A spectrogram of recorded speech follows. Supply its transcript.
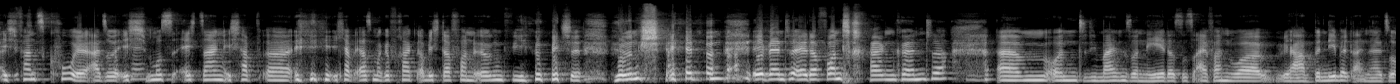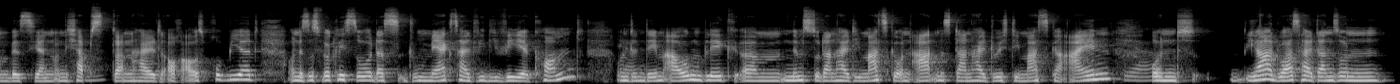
Ich fand's cool. Also okay. ich muss echt sagen, ich habe äh, ich hab erstmal gefragt, ob ich davon irgendwie welche Hirnschäden eventuell davon tragen könnte. Ähm, und die meinten so, nee, das ist einfach nur, ja, benebelt einen halt so ein bisschen. Und ich habe es dann halt auch ausprobiert. Und es ist wirklich so, dass du merkst halt, wie die Wehe kommt. Und ja. in dem Augenblick ähm, nimmst du dann halt die Maske und atmest dann halt durch die Maske ein. Ja. Und ja, du hast halt dann so ein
